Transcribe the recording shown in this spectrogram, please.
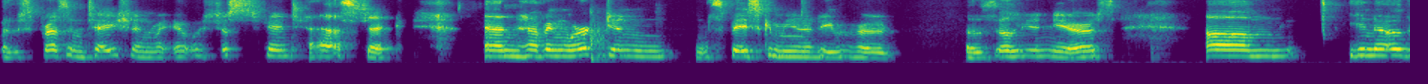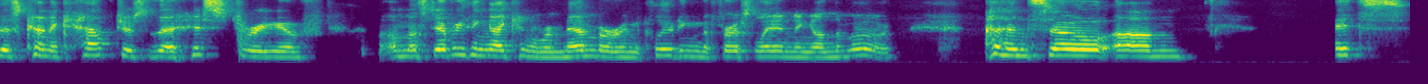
this presentation, it was just fantastic. And having worked in space community for a zillion years, um, you know, this kind of captures the history of almost everything I can remember, including the first landing on the moon. And so um, it's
